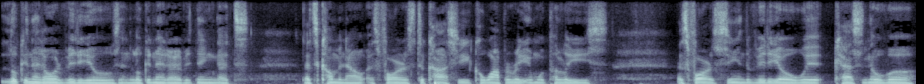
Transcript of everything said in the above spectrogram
looking at all the videos and looking at everything that's that's coming out as far as Tekashi cooperating with police as far as seeing the video with Casanova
